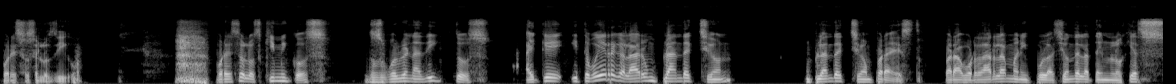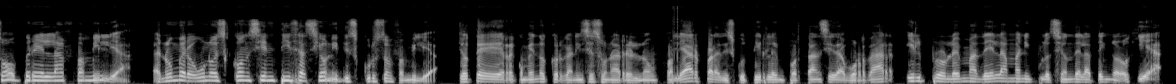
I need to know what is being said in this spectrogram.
Por eso se los digo. Por eso los químicos nos vuelven adictos. Hay que, y te voy a regalar un plan de acción, un plan de acción para esto, para abordar la manipulación de la tecnología sobre la familia. La número uno es concientización y discurso en familia. Yo te recomiendo que organices una reunión familiar para discutir la importancia de abordar el problema de la manipulación de la tecnología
